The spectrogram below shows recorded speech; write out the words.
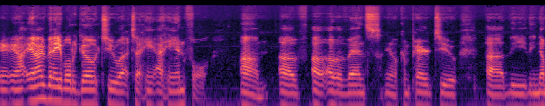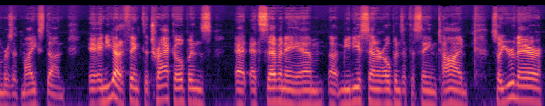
and I, and I've been able to go to uh, to a handful um, of, of, of events, you know, compared to uh, the the numbers that Mike's done. And you got to think the track opens at at 7 a.m. Uh, Media Center opens at the same time, so you're there,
